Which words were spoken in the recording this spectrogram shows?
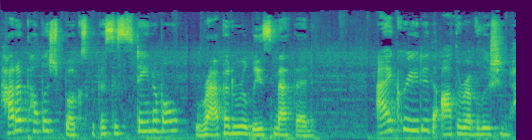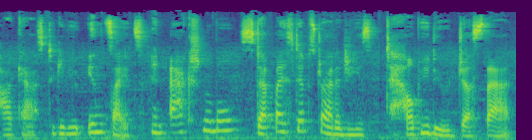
how to publish books with a sustainable, rapid release method. I created the Author Revolution podcast to give you insights and actionable step by step strategies to help you do just that.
